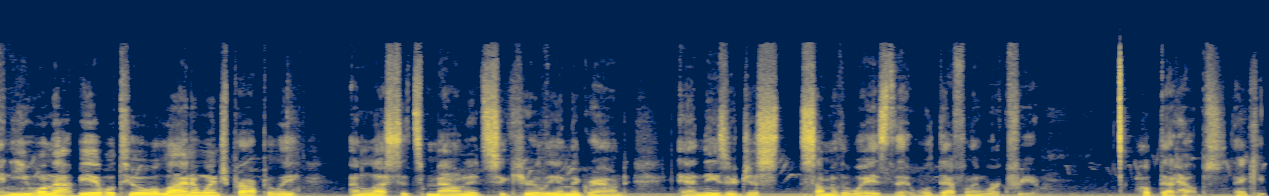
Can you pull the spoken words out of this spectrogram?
and you will not be able to align a winch properly unless it's mounted securely in the ground. And these are just some of the ways that will definitely work for you. Hope that helps. Thank you.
